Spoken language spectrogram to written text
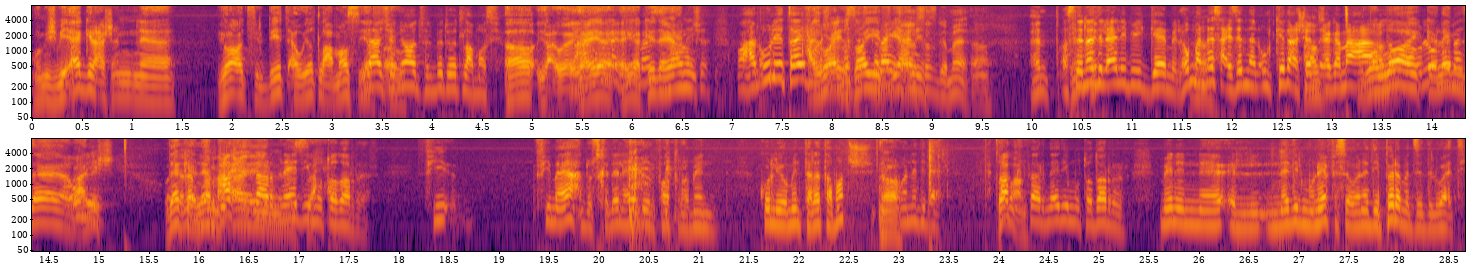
ومش بيأجل عشان آه، يقعد في البيت أو يطلع مصيف لا عشان يقعد في البيت ويطلع مصيف آه يعني هي إيه هي؟ كده يعني عشان- ما هنقول إيه طيب هيروح يصيف تستريح. يا يعني. أستاذ جمال آه. أنت أصل النادي الأهلي بيتجامل هم الناس عايزيننا نقول كده عشان يا جماعة والله إيه الكلام؟ ده؟ معلش ده كلام أكثر نادي. متضرر في فيما يحدث خلال هذه الفترة من كل يومين ثلاثة ماتش آه. هو النادي الأهلي طبعاً. أكثر نادي متضرر من إن النادي المنافس هو نادي بيراميدز دلوقتي.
